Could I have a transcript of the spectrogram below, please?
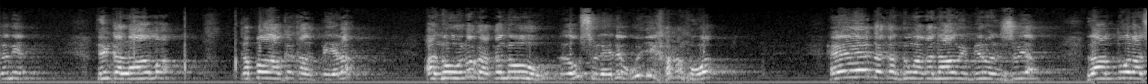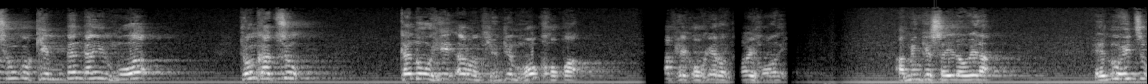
na ni. Den ka lama ka ka kal pe la. Anu lo ka kanu lo su le de ui, kha hua 哎，大个弄那个哪位没人手呀？那么多了全国金灯跟一火，中看中，跟东西那种天真好可怕，阿皮可给侬太好呢。阿明给谁路会了？黑路黑就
